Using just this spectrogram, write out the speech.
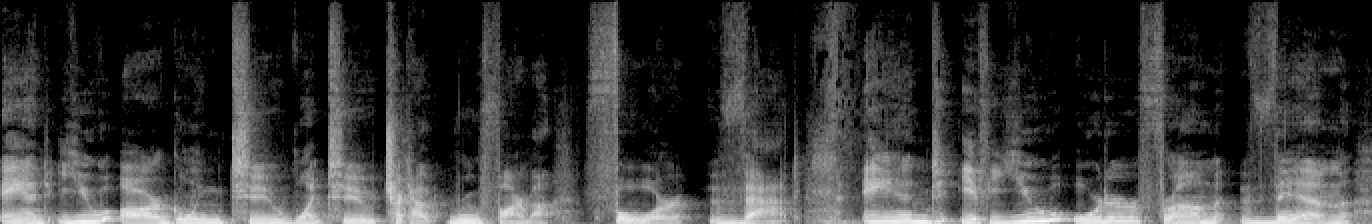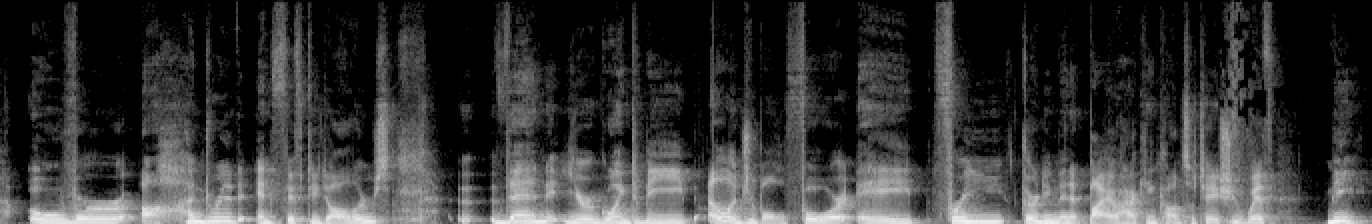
And you are going to want to check out RU Pharma for that. And if you order from them over $150, then you're going to be eligible for a free 30 minute biohacking consultation with me.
